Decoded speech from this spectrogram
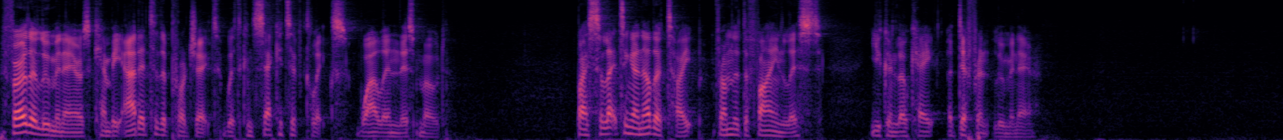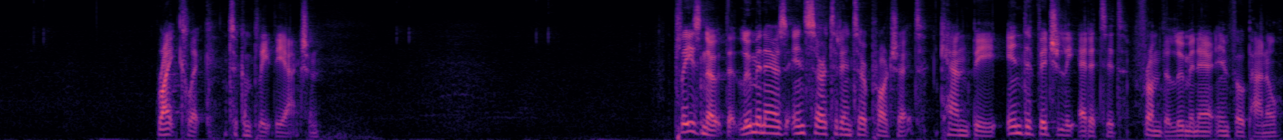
Further luminaires can be added to the project with consecutive clicks while in this mode. By selecting another type from the Define list, you can locate a different luminaire. Right-click to complete the action. Please note that luminaires inserted into a project can be individually edited from the Luminaire info panel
